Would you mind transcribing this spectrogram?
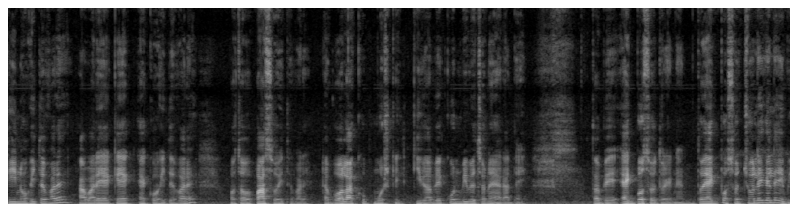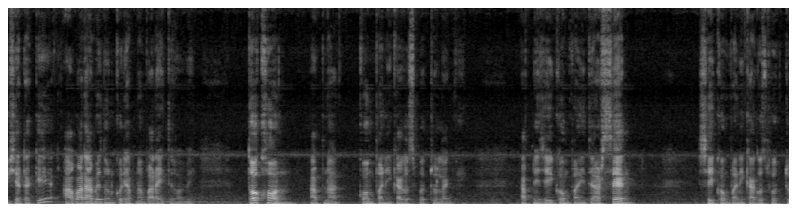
তিনও হইতে পারে, আবার এক এক, একও হইতে পারে, অথবা পাঁচও হইতে পারে। এটা বলা খুব মুশকিল, কীভাবে কোন বিবেচনায় এরা দেয়। তবে এক বছর ধরে নেন। তো এক বছর চলে গেলে এই বিষয়টাকে আবার আবেদন করে আপনার বাড়াইতে হবে। তখন আপনার কোম্পানি কাগজপত্র লাগবে। আপনি যেই কোম্পানিতে আসছেন, সেই কোম্পানি কাগজপত্র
